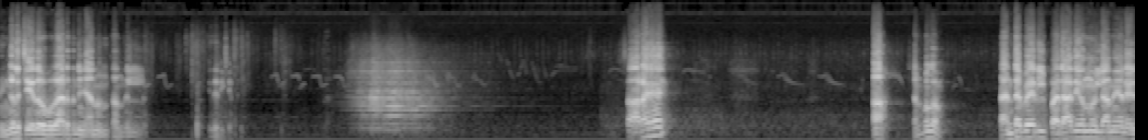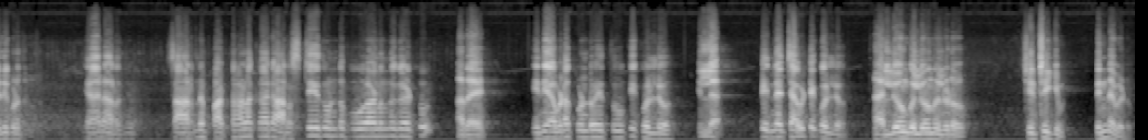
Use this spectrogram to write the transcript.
നിങ്ങൾ ചെയ്ത ഉപകാരത്തിന് ഞാനൊന്നും തന്നില്ലല്ലോ ഇതിരിക്കട്ടെ. സാറേ ഷൺമുഖം തന്റെ പേരിൽ പരാതിയൊന്നുമില്ലാന്ന് ഞാൻ എഴുതി കൊടുത്തിട്ടുണ്ട്. ഞാൻ അറിഞ്ഞു. സാറിന് പട്ടാളക്കാർ അറസ്റ്റ് ചെയ്തുകൊണ്ട് പോവാണെന്ന് കേട്ടു. അതെ. ഇനി അവിടെ കൊണ്ടുപോയി തൂക്കി കൊല്ലോ ഇല്ല. പിന്നെ ചവിട്ടി കൊല്ലോ തല്ലുവും കൊല്ലുവൊന്നും ഇല്ലടോ. ശിക്ഷിക്കും പിന്നെ വിടും?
